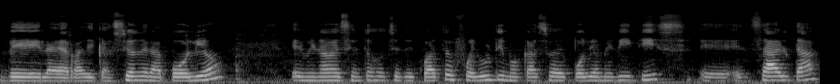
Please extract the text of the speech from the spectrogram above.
de la erradicación de la polio. En 1984 fue el último caso de poliomielitis eh, en Salta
